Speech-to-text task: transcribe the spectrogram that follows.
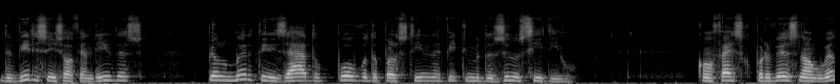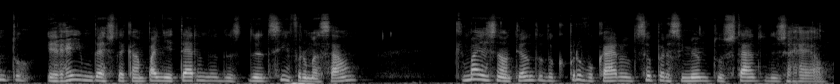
de virgens ofendidas pelo martirizado povo da Palestina vítima de genocídio. Confesso que por vezes não aguento e rio-me desta campanha eterna de, de desinformação que mais não tenta do que provocar o desaparecimento do Estado de Israel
